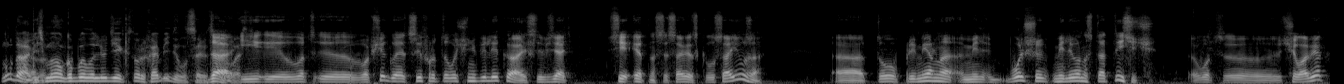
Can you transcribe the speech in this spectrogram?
Ну да, ведь много было людей, которых обидела советская да, власть. Да, и, и вот э, вообще говоря, цифра-то очень велика. Если взять все этносы Советского Союза, э, то примерно ми- больше миллиона ста тысяч вот, э, человек,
